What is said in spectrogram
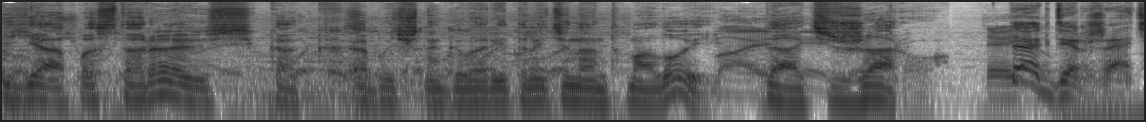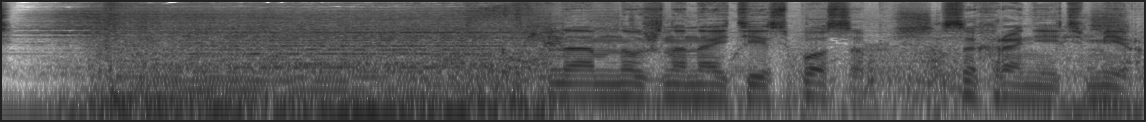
Я постараюсь, как обычно говорит лейтенант Малой, дать жару. Так держать. Нам нужно найти способ сохранить мир.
